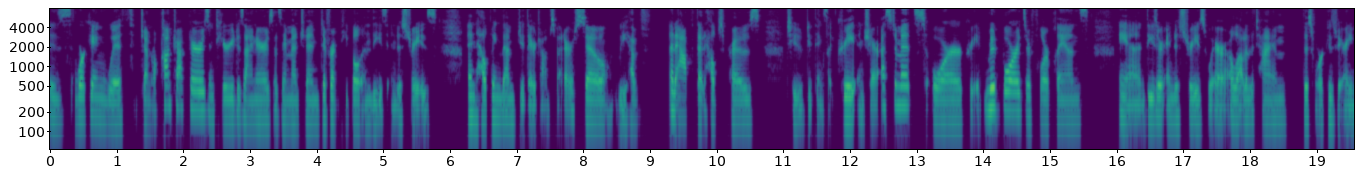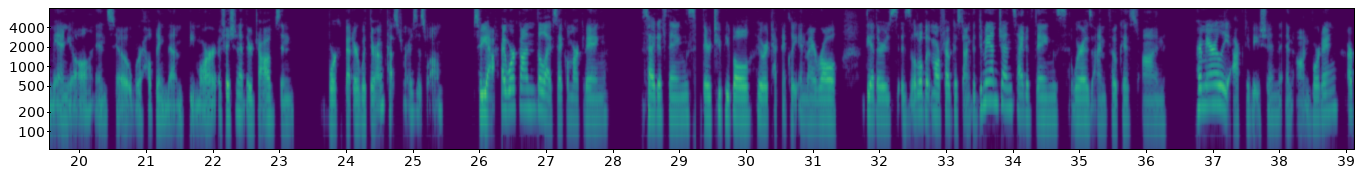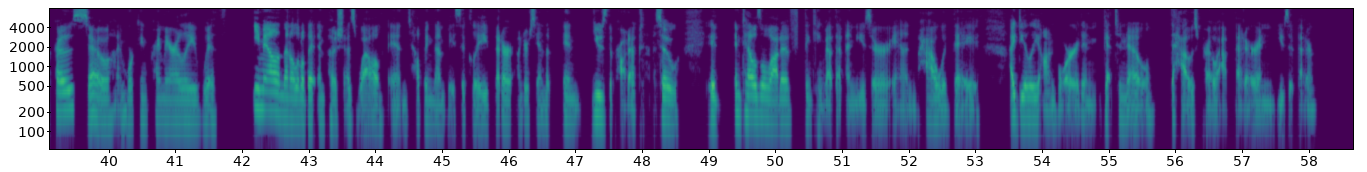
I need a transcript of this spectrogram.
is working with general contractors, interior designers, as I mentioned, different people in these industries and helping them do their jobs better. So we have an app that helps pros to do things like create and share estimates or create mood boards or floor plans. And these are industries where a lot of the time this work is very manual. And so we're helping them be more efficient at their jobs and work better with their own customers as well. So yeah, I work on the lifecycle marketing side of things. There are two people who are technically in my role. The others is a little bit more focused on the demand gen side of things, whereas I'm focused on primarily activation and onboarding our pros. So I'm working primarily with email and then a little bit in push as well and helping them basically better understand the, and use the product. So it entails a lot of thinking about that end user and how would they ideally onboard and get to know the Houzz Pro app better and use it better.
